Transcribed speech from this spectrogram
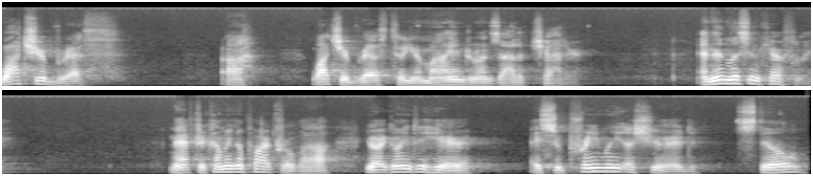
watch your breath. Ah, watch your breath till your mind runs out of chatter. And then listen carefully. And after coming apart for a while, you are going to hear a supremely assured, still,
